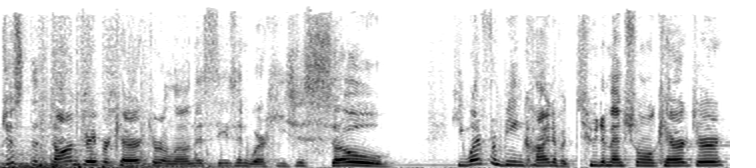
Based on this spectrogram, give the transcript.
just the Don Draper character alone this season, where he's just so. He went from being kind of a two dimensional character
